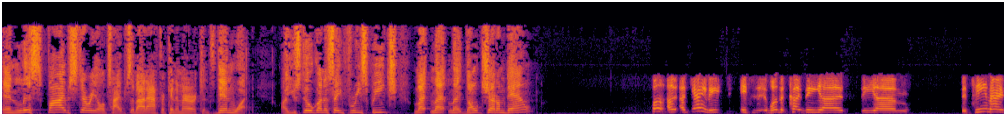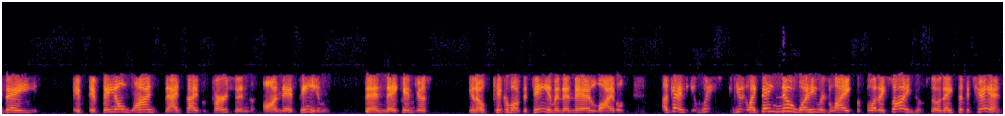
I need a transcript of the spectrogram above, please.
and lists five stereotypes about African Americans? Then what? Are you still going to say free speech? Let let let don't shut them down. Well, again, it, it's well the the uh, the um, the team has a if if they don't want that type of person on their team, then they can just you know kick him off the team, and then they're liable. Again, we you, like they knew what he was like before they signed him, so they took a chance.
